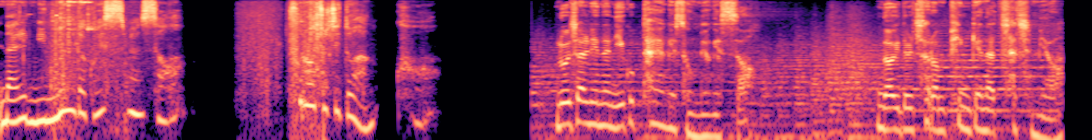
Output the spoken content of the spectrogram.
날 믿는다고 했으면서 풀어주지도 않고. 로잘리는 이국 타양에서 운명했어. 너희들처럼 핑계나 찾으며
